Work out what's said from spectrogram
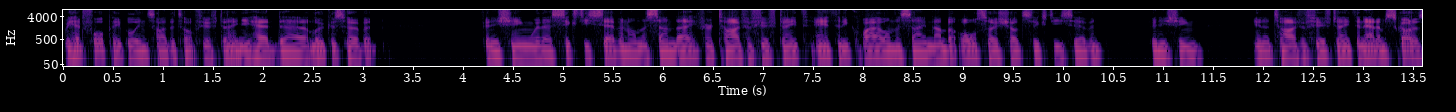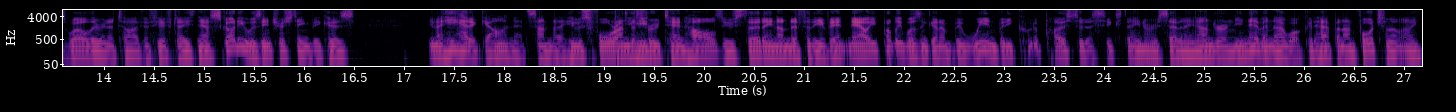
we had four people inside the top 15. You had uh, Lucas Herbert finishing with a 67 on the Sunday for a tie for 15th. Anthony Quayle on the same number, also shot 67, finishing in a tie for 15th. And Adam Scott as well, they're in a tie for 15th. Now, Scotty was interesting because, you know, he had it going that Sunday. He was four under through 10 holes. He was 13 under for the event. Now, he probably wasn't going to win, but he could have posted a 16 or a 17 under, and you never know what could happen. Unfortunately,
